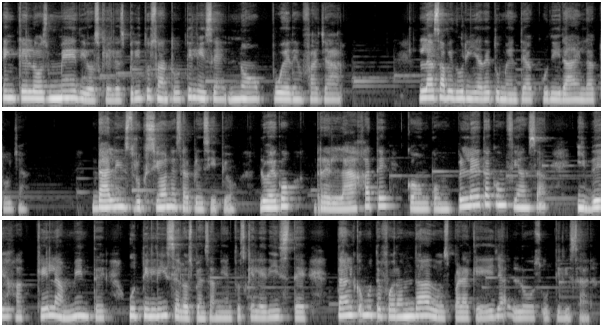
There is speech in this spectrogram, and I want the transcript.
en que los medios que el Espíritu Santo utilice no pueden fallar. La sabiduría de tu mente acudirá en la tuya. Dale instrucciones al principio, luego relájate con completa confianza y deja que la mente utilice los pensamientos que le diste tal como te fueron dados para que ella los utilizara.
